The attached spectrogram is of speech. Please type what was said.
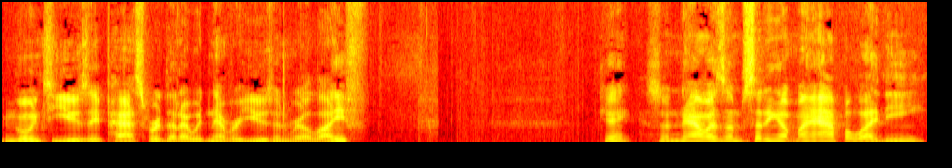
I'm going to use a password that I would never use in real life. Okay, so now as I'm setting up my Apple ID,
